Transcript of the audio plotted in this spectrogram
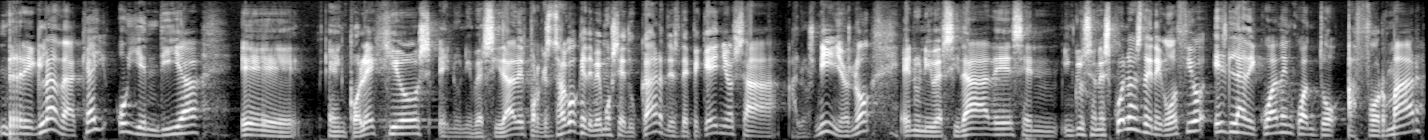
reglada que hay hoy en día... Eh, en colegios, en universidades, porque esto es algo que debemos educar desde pequeños a, los niños, ¿no? En universidades, en, incluso en escuelas de negocio, es la adecuada en cuanto a formar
